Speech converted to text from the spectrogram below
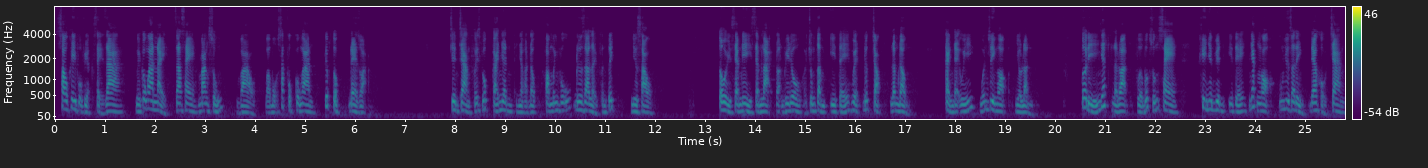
sau khi vụ việc xảy ra, người công an này ra xe mang súng vào và bộ sắc phục công an tiếp tục đe dọa. Trên trang Facebook cá nhân thì nhà hoạt động Phạm Minh Vũ đưa ra lời phân tích như sau. Tôi xem đi xem lại đoạn video ở trung tâm y tế huyện Đức Trọng, Lâm Đồng. Cảnh đại úy Nguyễn Duy Ngọ nhiều lần Tôi để ý nhất là đoạn vừa bước xuống xe, khi nhân viên y tế nhắc Ngọ cũng như gia đình đeo khẩu trang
